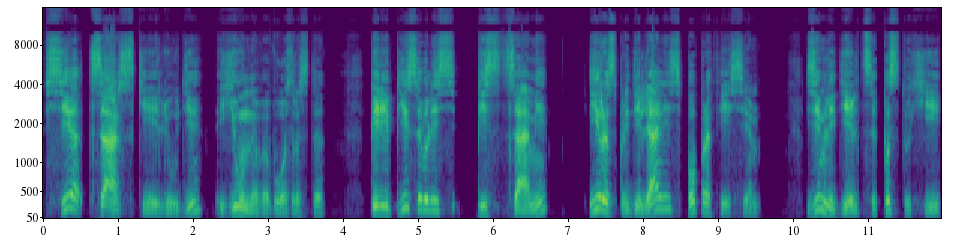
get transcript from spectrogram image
Все царские люди юного возраста переписывались писцами и распределялись по профессиям. Земледельцы, пастухи,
